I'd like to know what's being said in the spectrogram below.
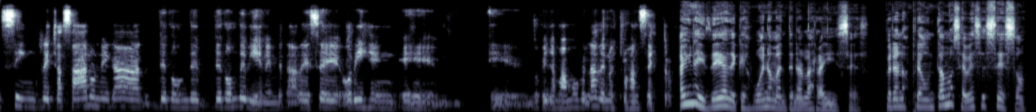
sin rechazar o negar de dónde, de dónde vienen, ¿verdad? De ese origen. Eh, eh, lo que llamamos, ¿verdad?, de nuestros ancestros. Hay una idea de que es bueno mantener las raíces, pero nos preguntamos si a veces eso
